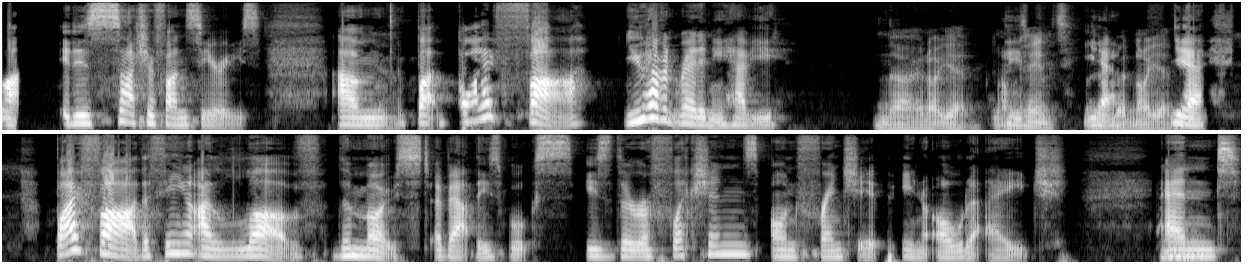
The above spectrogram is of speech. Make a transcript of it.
fun. It is such a fun series. Um, yeah. But by far, you haven't read any, have you? No, not yet. I'm keen, yeah, but not yet. Yeah. By far, the thing I love the most about these books is the reflections on friendship in older age. Mm. And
